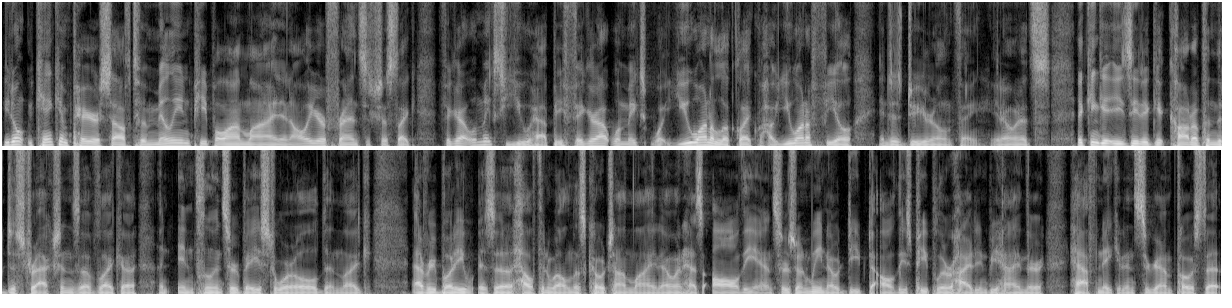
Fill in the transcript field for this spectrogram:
you don't you can't compare yourself to a million people online and all your friends. It's just like figure out what makes you happy, figure out what makes what you want to look like, how you want to feel, and just do your own thing. You know, and it's it can get easy to get caught up in the distractions of like a an influencer based world and like everybody is a health and wellness coach online now and has all the answers when we know deep all these people are hiding behind their half naked Instagram posts that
